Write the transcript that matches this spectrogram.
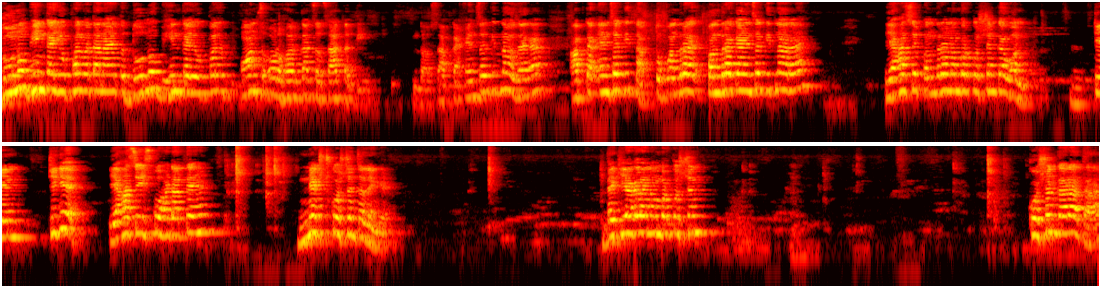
दोनों भिन्न का योगफल बताना है तो दोनों भिन्न का योगफल अंश और हर का सब सात तीन दस। आपका आंसर कितना हो जाएगा? आपका आंसर कितना? तो पंद्रह पंद्रह का आंसर कितना आ रहा है? यहाँ से पंद्रह नंबर क्वेश्चन का वन टेन ठीक है? यहाँ से इसको हटाते हैं। नेक्स्ट क्वेश्चन चलेंगे। देखिए अगला नंबर क्वेश्चन क्वेश्चन कह रहा था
